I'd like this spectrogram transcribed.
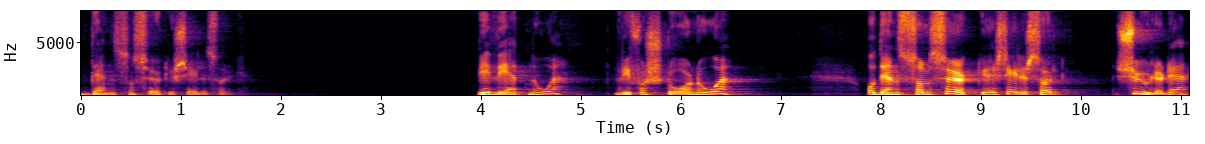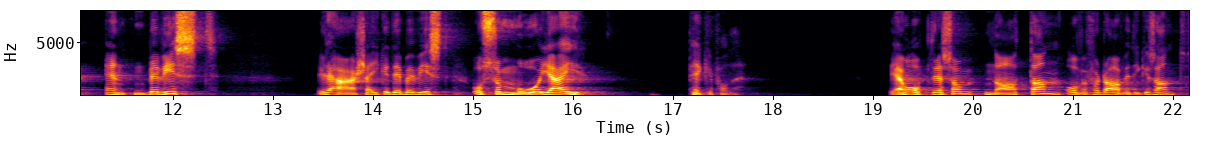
den som søker sjelesorg. Vi vet noe, vi forstår noe, og den som søker sjelesorg, skjuler det, enten bevisst eller er seg ikke det bevisst, og så må jeg peke på det. Jeg må opptre som Natan overfor David, ikke sant?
